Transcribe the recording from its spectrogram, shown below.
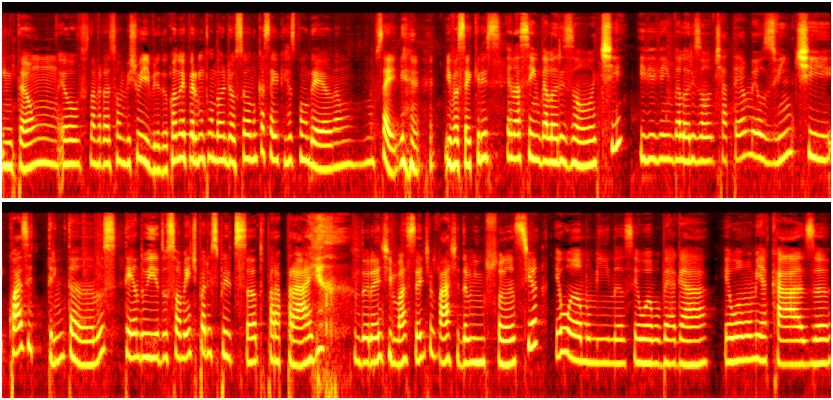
Então, eu, na verdade, sou um bicho híbrido. Quando me perguntam de onde eu sou, eu nunca sei o que responder. Eu não, não sei. e você, Cris? Eu nasci em Belo Horizonte e vivi em Belo Horizonte até meus 20, quase 30 anos, tendo ido somente para o Espírito Santo, para a praia, durante bastante parte da minha infância. Eu amo Minas, eu amo BH. Eu amo minha casa.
